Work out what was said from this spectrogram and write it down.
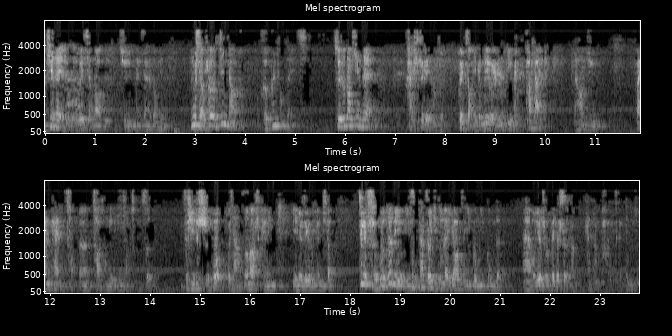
现在也不会想到去买这样的东西。那么小时候经常和昆虫在一起，所以说到现在还是这个样子，会找一个没有人的地方趴下来，然后去翻看草呃草丛里的一些小虫子。这是一只齿货，我想龙老师肯定研究这个东西知道。这个齿货特别有意思，它走起路来腰是一弓一弓的，哎，我有时候飞在手上看它爬的这个动作，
